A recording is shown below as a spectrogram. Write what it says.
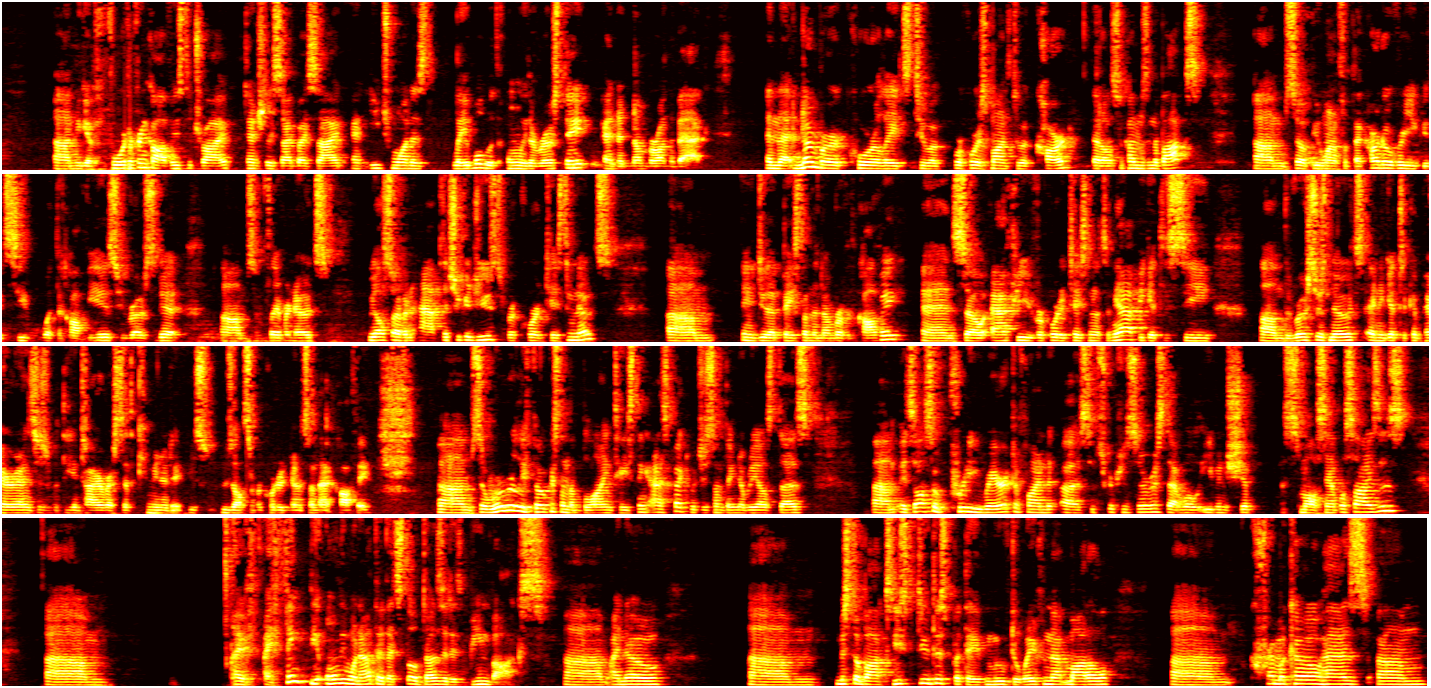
um, you get four different coffees to try, potentially side by side, and each one is labeled with only the roast date and a number on the bag. And that number correlates to a or corresponds to a card that also comes in the box. Um, so if you want to flip that card over, you could see what the coffee is, who roasted it, um, some flavor notes. We also have an app that you could use to record tasting notes. Um, and you do that based on the number of the coffee. And so after you've recorded tasting notes in the app, you get to see um, the roaster's notes and you get to compare answers with the entire rest of the community who's, who's also recorded notes on that coffee. Um, so we're really focused on the blind tasting aspect, which is something nobody else does. Um, it's also pretty rare to find a subscription service that will even ship small sample sizes. Um, I, I, think the only one out there that still does it is Beanbox. Um, I know um, Mistobox used to do this, but they've moved away from that model. Um, Crema.co has um,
